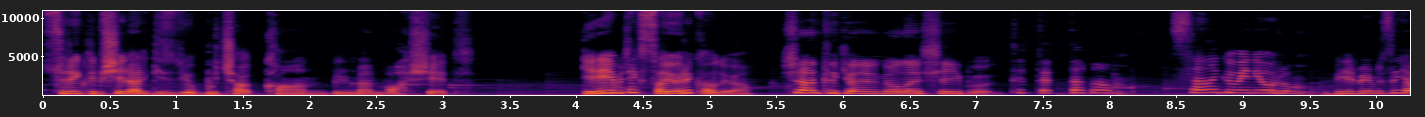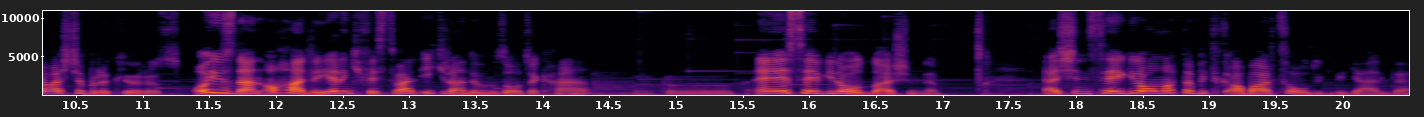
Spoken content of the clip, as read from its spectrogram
Sürekli bir şeyler gizliyor. Bıçak, kan, bilmem vahşet. Geriye bir tek Sayori kalıyor. Şu an tek önemli olan şey bu. Tamam. Sana güveniyorum. Birbirimizi yavaşça bırakıyoruz. O yüzden o halde yarınki festival ilk randevumuz olacak ha. E sevgili oldular şimdi. Ya şimdi sevgili olmak da bir tık abartı oldu gibi geldi.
